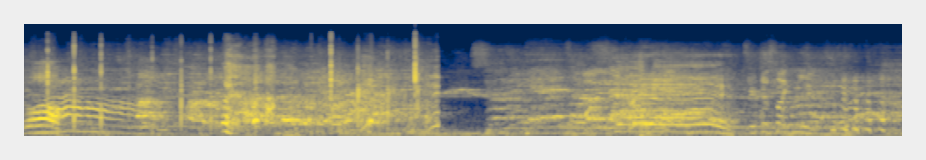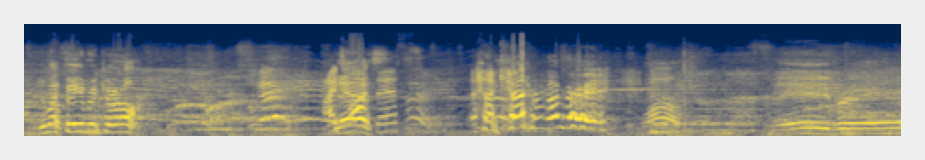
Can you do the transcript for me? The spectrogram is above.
Wow. You're just like me. You're my favorite girl. I Yes. taught this. I can't remember it. Wow. Favorite.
